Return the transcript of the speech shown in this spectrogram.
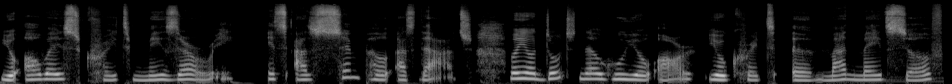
you always create misery. It's as simple as that. When you don't know who you are, you create a man made self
